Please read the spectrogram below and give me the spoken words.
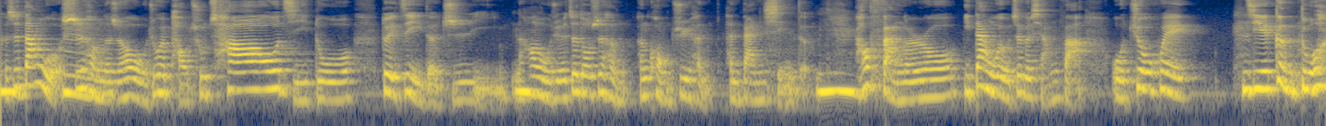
可是当我失衡的时候，我就会跑出超级多对自己的质疑。然后我觉得这都是很很恐惧、很很担心的。然后反而哦，一旦我有这个想法，我就会。接更多，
